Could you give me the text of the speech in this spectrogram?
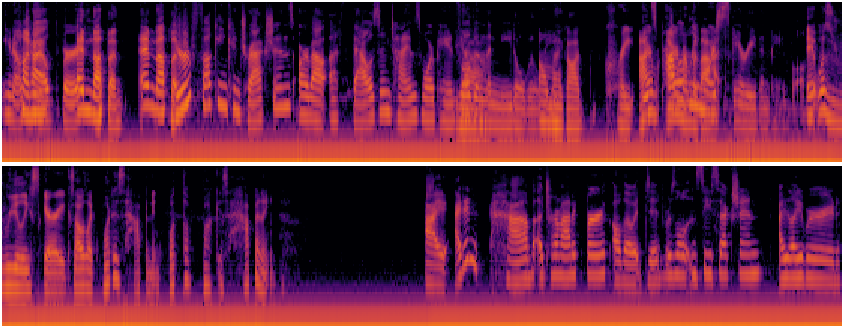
you know Honey, childbirth, and nothing, and nothing. your fucking contractions are about a thousand times more painful than the needle will be. oh my god, great! I It's I probably remember more scary than painful. It was really scary because I was like, "What is happening? What the fuck is happening?" I I didn't have a traumatic birth, although it did result in C-section. I labored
